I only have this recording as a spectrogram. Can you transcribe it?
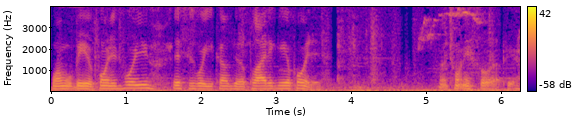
One will be appointed for you. This is where you come to apply to get appointed. Uh, 24 up here.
